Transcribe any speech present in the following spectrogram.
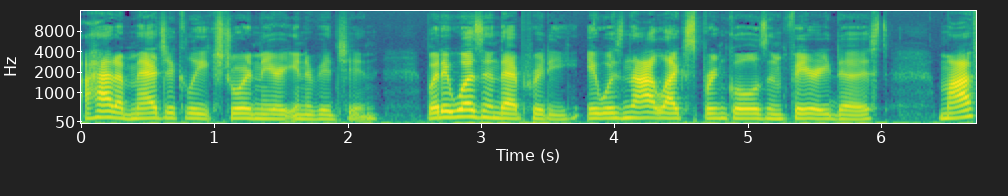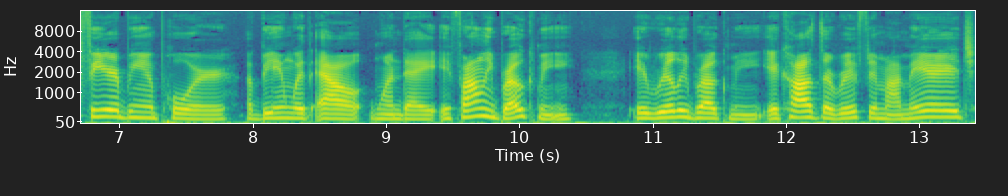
I had a magically extraordinary intervention, but it wasn't that pretty. It was not like sprinkles and fairy dust. My fear of being poor, of being without one day, it finally broke me. It really broke me. It caused a rift in my marriage.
